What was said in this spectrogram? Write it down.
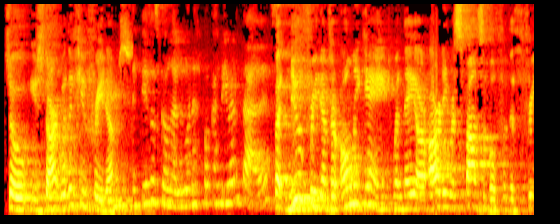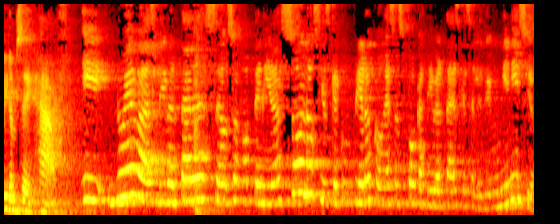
So you start with a few freedoms, Empiezas con algunas pocas libertades, but new freedoms are only gained when they are already responsible for the freedoms they have. Y nuevas libertades son obtenidas solo si es que cumplieron con esas pocas libertades que se les dio en un inicio.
